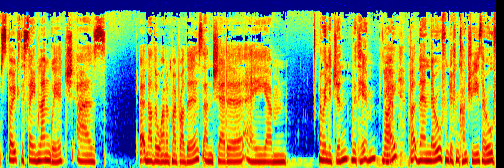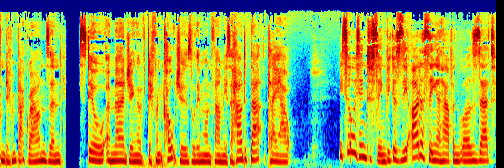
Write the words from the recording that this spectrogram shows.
spoke the same language as another one of my brothers and shared a, a, um, a religion with him, right? Yeah. But then they're all from different countries, they're all from different backgrounds, and still emerging of different cultures within one family. So how did that play out? It's always interesting because the other thing that happened was that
